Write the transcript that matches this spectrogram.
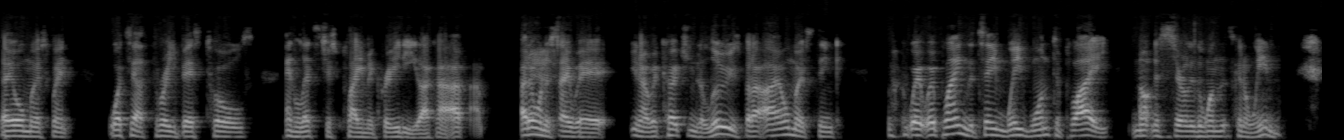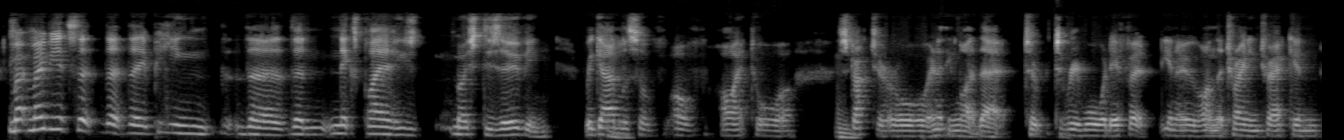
they almost went, "What's our three best talls?" And let's just play Macreadie. Like I, I, I don't want to say we're, you know, we're coaching to lose, but I, I almost think we're, we're playing the team we want to play, not necessarily the one that's going to win. Ma- Maybe it's that, that they're picking the the next player who's most deserving, regardless of, of height or Mm. structure or anything like that, to to reward effort, you know, on the training track and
